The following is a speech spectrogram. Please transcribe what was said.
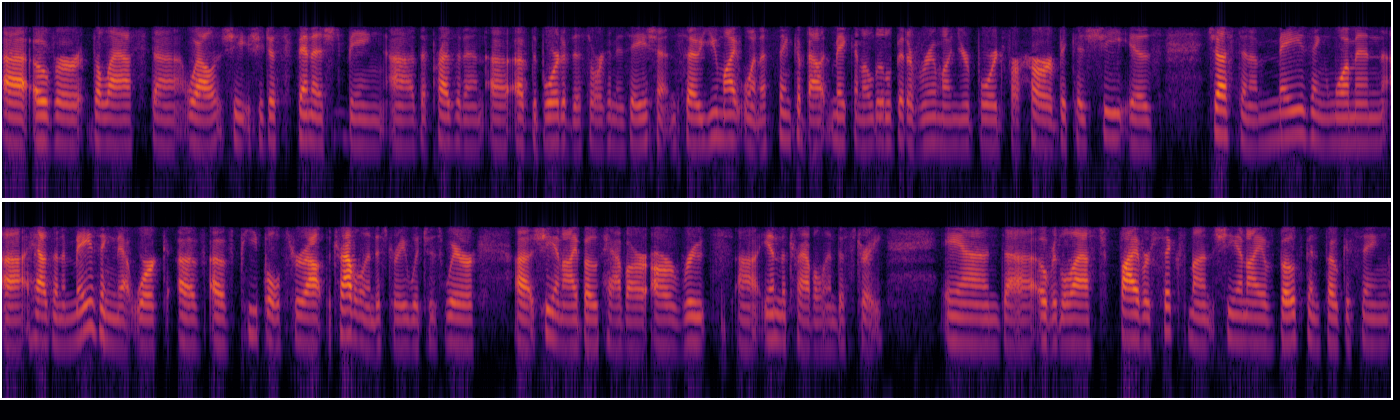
uh, over the last. Uh, well, she she just finished being uh, the president uh, of the board of this organization. So you might want to think about making a little bit of room on your board for her because she is just an amazing woman, uh, has an amazing network of, of people throughout the travel industry, which is where uh, she and I both have our, our roots uh, in the travel industry. And uh, over the last five or six months, she and I have both been focusing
